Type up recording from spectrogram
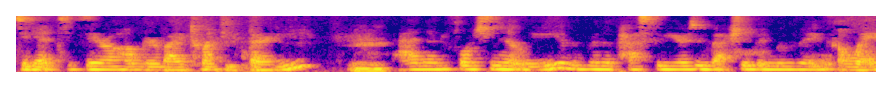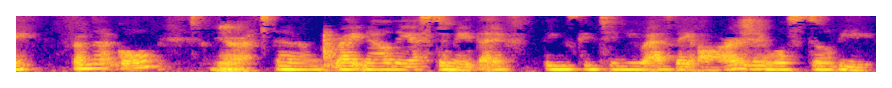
to get to zero hunger by 2030. Mm. And unfortunately, over the past few years, we've actually been moving away from that goal. Yeah. Um, right now, they estimate that if things continue as they are, there will still be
